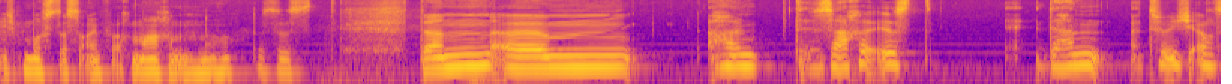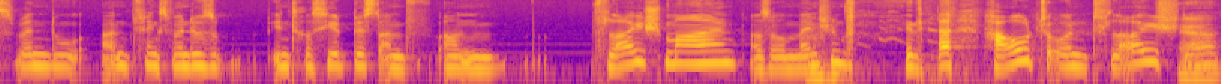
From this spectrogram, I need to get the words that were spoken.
ich muss das einfach machen. Ne? Das ist dann ähm, und die Sache ist dann natürlich, als wenn du anfängst, wenn du so interessiert bist an, an Fleischmalen, also Menschen, Haut und Fleisch, Ja. ne?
